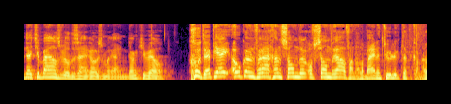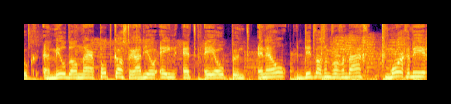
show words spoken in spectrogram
dat je bij ons wilde zijn, Rosemarijn. Dankjewel. Goed, heb jij ook een vraag aan Sander of Sandra? Of aan allebei natuurlijk, dat kan ook. Uh, mail dan naar podcastradio1.eo.nl. Dit was hem voor vandaag. Morgen weer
